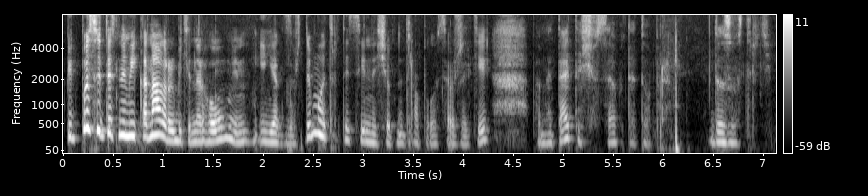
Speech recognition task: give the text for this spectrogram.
підписуйтесь на мій канал, робіть енергоумін. І як завжди, моє традиційне, щоб не трапилося в житті. Пам'ятайте, що все буде добре. До зустрічі!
